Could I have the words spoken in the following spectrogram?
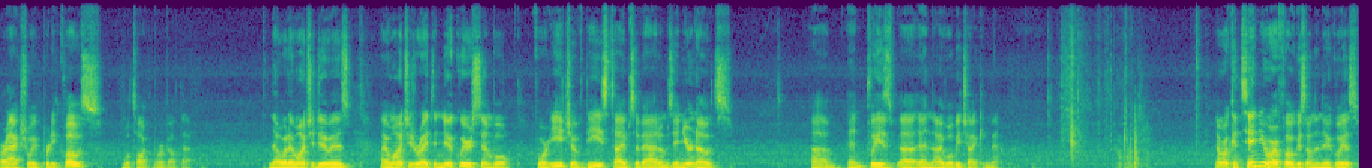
are actually pretty close. We'll talk more about that. Now what I want you to do is, I want you to write the nuclear symbol for each of these types of atoms in your notes. Um, and please, uh, and I will be checking that. Now we'll continue our focus on the nucleus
